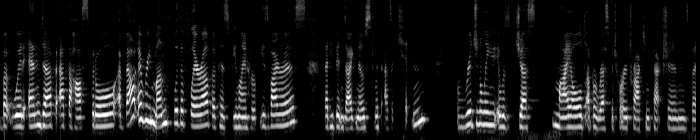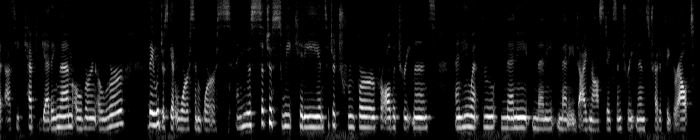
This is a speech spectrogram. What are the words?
but would end up at the hospital about every month with a flare up of his feline herpes virus that he'd been diagnosed with as a kitten. Originally, it was just mild upper respiratory tract infections, but as he kept getting them over and over, they would just get worse and worse. And he was such a sweet kitty and such a trooper for all the treatments. And he went through many, many, many diagnostics and treatments, try to figure out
